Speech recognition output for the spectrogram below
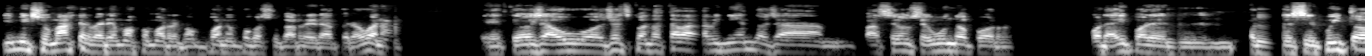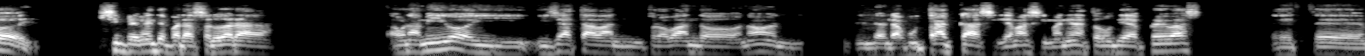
y Mick Schumacher veremos cómo recompone un poco su carrera. Pero bueno, este, hoy ya hubo, yo cuando estaba viniendo ya pasé un segundo por, por ahí, por el, por el circuito, simplemente para saludar a, a un amigo y, y, ya estaban probando ¿no? las butacas y demás, y mañana es todo un día de pruebas. Este,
